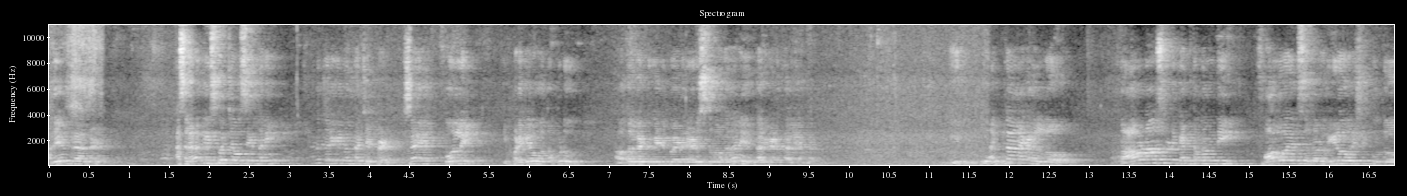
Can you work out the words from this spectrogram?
అదేంట్రా అన్నాడు. అసలు ఎలా తీసుకొచ్చావు సీతని? అంటే జరిగిందంతా చెప్పాడు. సరే ఫోన్లే. ఇప్పటికే ఓ తమ్ముడు అవతల గట్టుకు వెళ్ళిపోయాడు ఏడుస్తున్నావు కదా నేను దారి పెడతాలే అన్నాడు. లంకానగరంలో రావణాసుడికి ఎంతమంది ఫాలోవర్స్ ఉన్నాడు హీరో వర్షిప్ ఉందో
